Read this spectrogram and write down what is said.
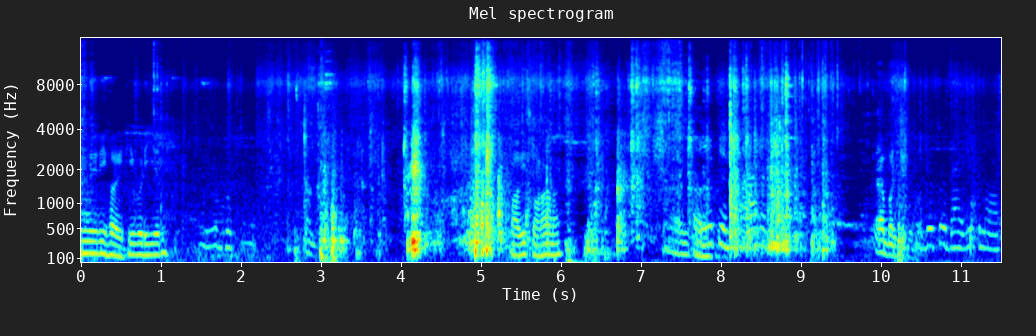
ਮੇਰੀ ਹਾਈਟ ਹੀ ਬੜੀ ਹੈ। ਆ ਵੀ ਸੋਹਣਾ ਨਾ ਇਹ ਤਿੰਨ ਵਾਰ ਇਹ ਬੜੀ ਉਹਦੇ ਤੋਂ ਦਾ ਇਹ ਕਲਾਸ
